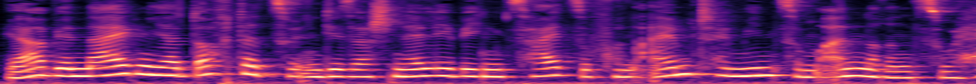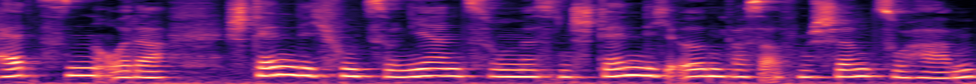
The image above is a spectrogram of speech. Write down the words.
Ja, wir neigen ja doch dazu, in dieser schnelllebigen Zeit so von einem Termin zum anderen zu hetzen oder ständig funktionieren zu müssen, ständig irgendwas auf dem Schirm zu haben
